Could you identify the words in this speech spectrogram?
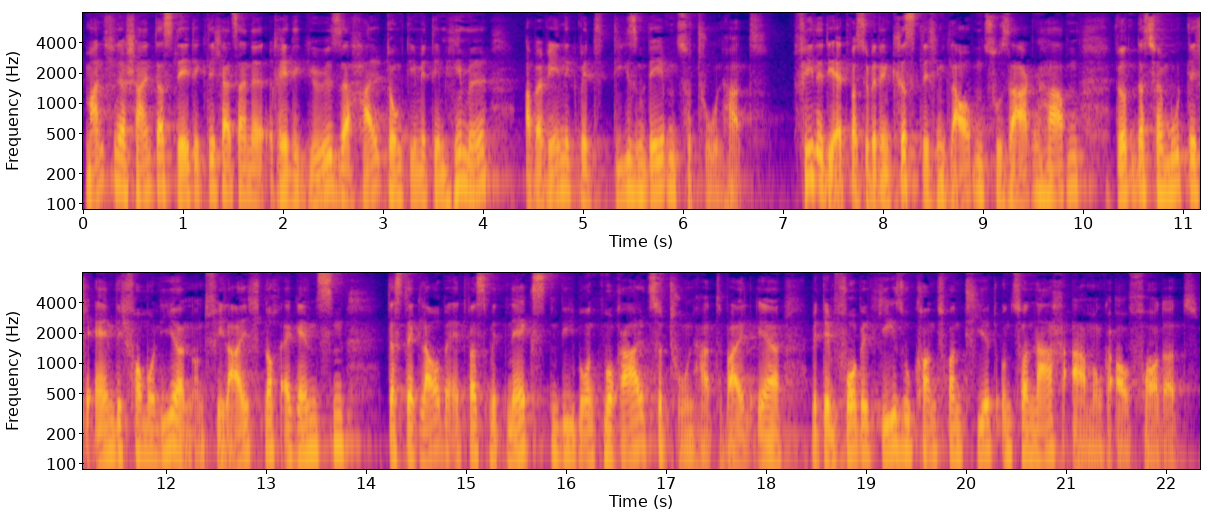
Manchen erscheint das lediglich als eine religiöse Haltung, die mit dem Himmel, aber wenig mit diesem Leben zu tun hat. Viele, die etwas über den christlichen Glauben zu sagen haben, würden das vermutlich ähnlich formulieren und vielleicht noch ergänzen, dass der Glaube etwas mit Nächstenliebe und Moral zu tun hat, weil er mit dem Vorbild Jesu konfrontiert und zur Nachahmung auffordert.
